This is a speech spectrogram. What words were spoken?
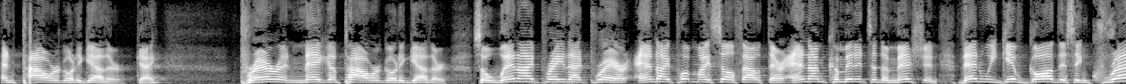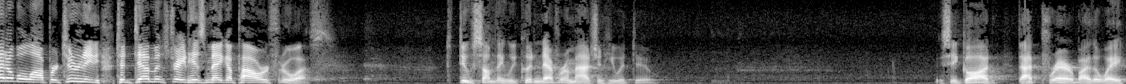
and power go together, okay? Prayer and mega power go together. So when I pray that prayer and I put myself out there and I'm committed to the mission, then we give God this incredible opportunity to demonstrate his mega power through us. To do something we could never imagine he would do. You see, God, that prayer, by the way,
